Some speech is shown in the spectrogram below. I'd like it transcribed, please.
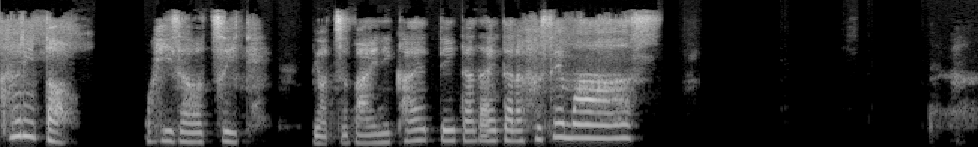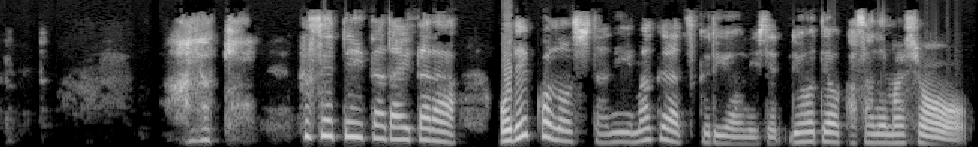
くりとお膝をついて、四つ倍に帰っていただいたら伏せます。はい、OK。伏せていただいたら、おでこの下に枕作るようにして両手を重ねましょう。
